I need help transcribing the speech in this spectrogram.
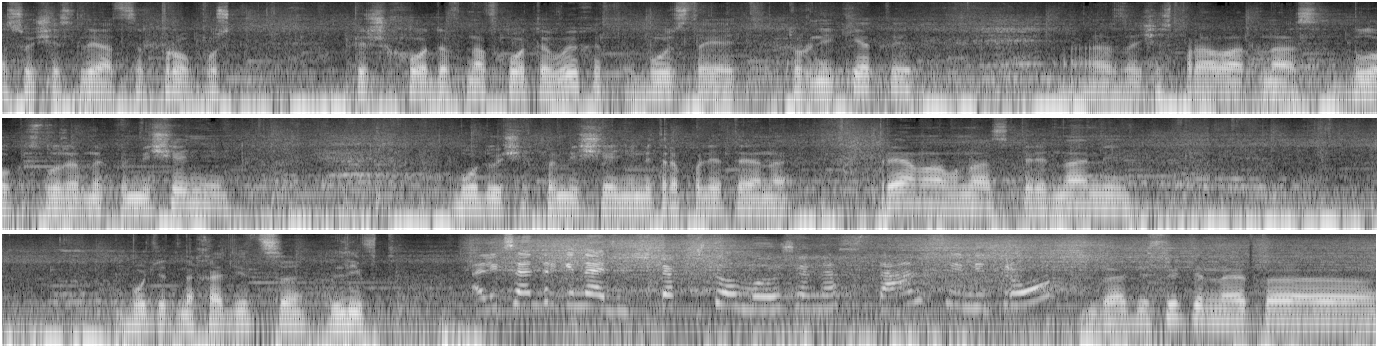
осуществляться пропуск пешеходов на вход и выход, будут стоять турникеты. Э, Значит, справа от нас блок служебных помещений, будущих помещений метрополитена. Прямо у нас перед нами будет находиться лифт. Александр Геннадьевич, так что, мы уже на станции метро? Да, действительно, это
